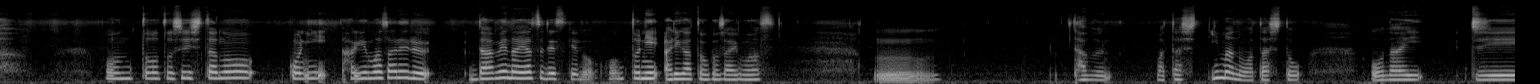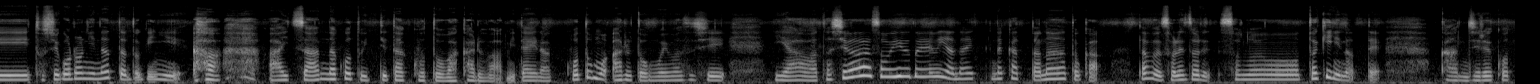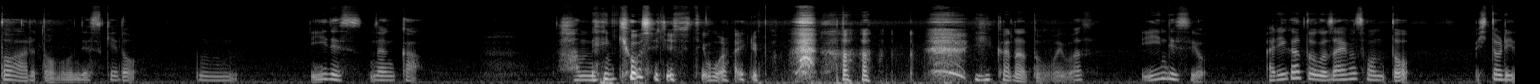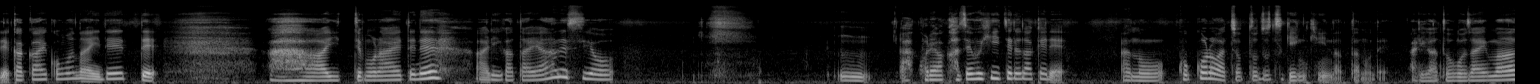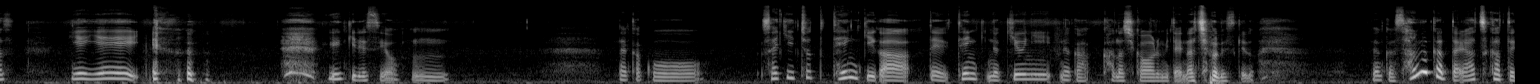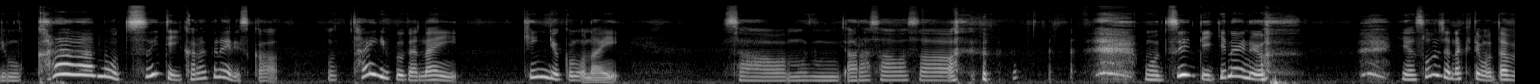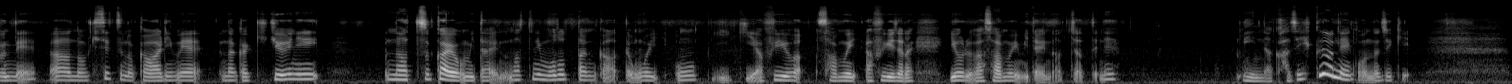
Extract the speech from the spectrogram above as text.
本当年下の子に励まされるダメなやつですけど本当にありがとうございます。うん。多分私今の私と同じ年頃になった時にああいつあんなこと言ってたことわかるわみたいなこともあると思いますしいや私はそういう悩みはないなかったなとか多分それぞれその時になって感じることはあると思うんですけど、うん、いいです。なんか反面教師にしてもらえれば いいかなと思います。いいんですよ。ありがとうございます。本当。一人で抱え込まないでって。ああ言ってもらえてね。ありがたやですよ。うん。あこれは風邪をひいてるだけで。あの心はちょっとずつ元気になったので。ありがとうございます。イエイイエイ。元気ですよ。うん。なんかこう最近ちょっと天気がで天気な急になんか話変わるみたいになっちゃうんですけどなんか寒かったり暑かったりもう体がもうついていかなくないですか？もう体力がない筋力もないさあもう荒沢はさ もうついていけないのよ。いやそうじゃなくても多分ねあの季節の変わり目なんか急に夏かよみたいな夏に戻ったんかって思い思いきや冬は寒いあ冬じゃない。夜は寒いみたいになっちゃってね。みんな風邪ひくよねこんな時期。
